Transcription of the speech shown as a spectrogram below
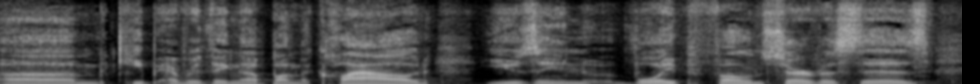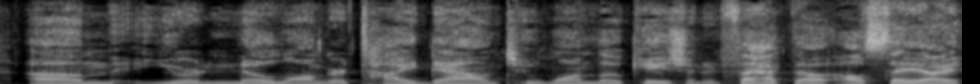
um, keep everything up on the cloud using VoIP phone services. Um, you're no longer tied down to one location. In fact, I'll, I'll, say I,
